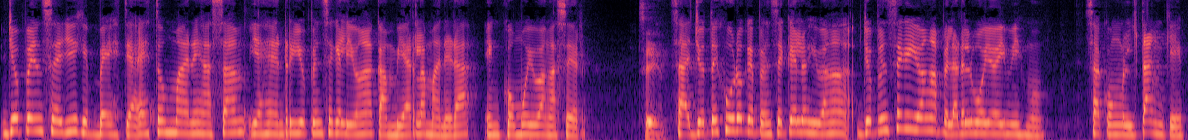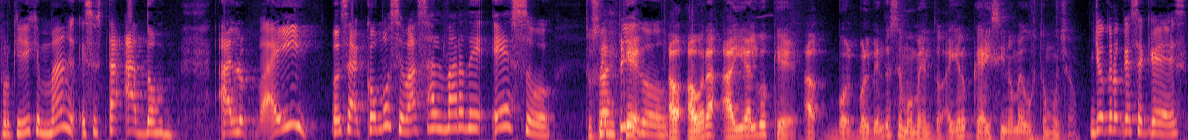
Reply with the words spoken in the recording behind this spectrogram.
yo pensé, yo dije, bestia, a estos manes, a Sam y a Henry, yo pensé que le iban a cambiar la manera en cómo iban a hacer. Sí. O sea, yo te juro que pensé que los iban a. Yo pensé que iban a pelar el bollo ahí mismo. O sea, con el tanque. Porque yo dije, man, eso está a dos. a lo- ahí. O sea, ¿cómo se va a salvar de eso? Tú ¿Me sabes que ahora hay algo que, vol- volviendo a ese momento, hay algo que ahí sí no me gustó mucho. Yo creo que sé qué es.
